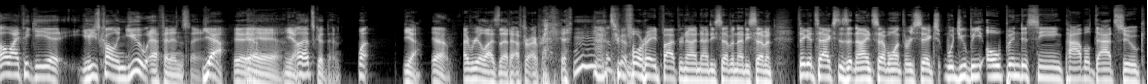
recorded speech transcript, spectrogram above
oh, I think he uh, he's calling you effing insane. Yeah, yeah, yeah, yeah, yeah. yeah. yeah. Oh, that's good then. What? Yeah. Yeah. I realized that after I read it. Mm, that's good. 248 539 9797. Ticket text is at 97136. Would you be open to seeing Pavel Datsyuk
